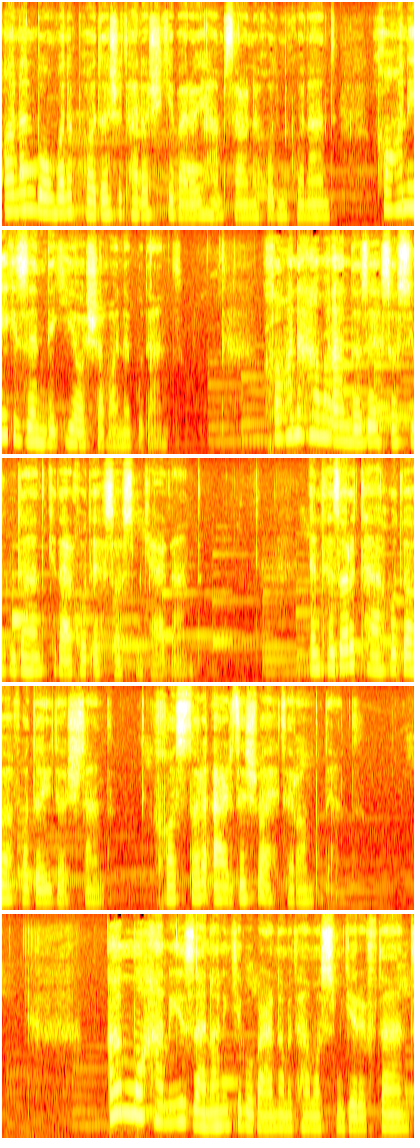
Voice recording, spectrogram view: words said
آنان به عنوان پاداش تلاشی که برای همسران خود می کنند خواهان یک زندگی عاشقانه بودند. خواهان همان اندازه احساسی بودند که در خود احساس می کردند. انتظار تعهد و وفاداری داشتند. خواستار ارزش و احترام بودند. اما همه زنانی که با برنامه تماس می گرفتند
